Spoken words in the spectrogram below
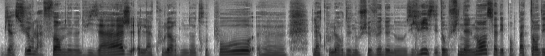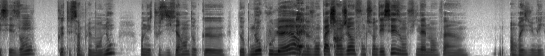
bien sûr la forme de notre visage, la couleur de notre peau, la couleur de nos cheveux, de nos iris. Et donc finalement, ça dépend pas tant des saisons que de simplement nous. On est tous différents, donc, euh, donc nos couleurs ne vont pas changer en fonction des saisons finalement, enfin, en résumé.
